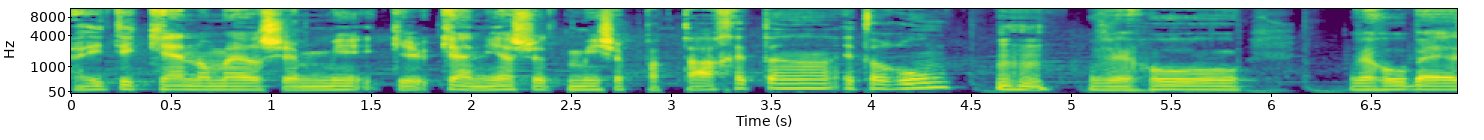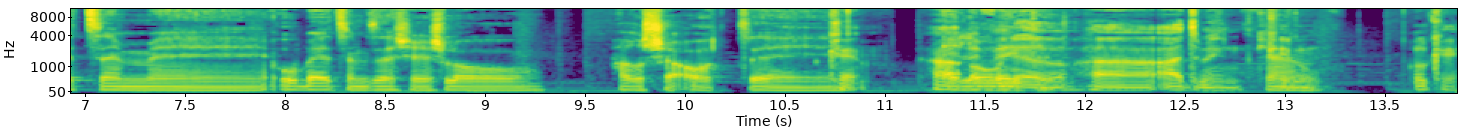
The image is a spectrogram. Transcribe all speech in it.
הייתי כן אומר שמי, כן, יש את מי שפתח את, ה, את הרום, מהמם. והוא, והוא בעצם, אה, הוא בעצם זה שיש לו הרשאות. אה, כן. ה owner, ה admin, כן. כאילו. אוקיי.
